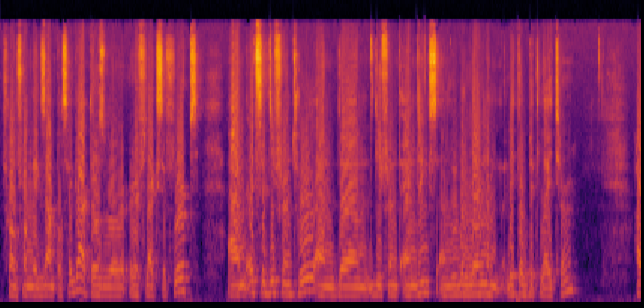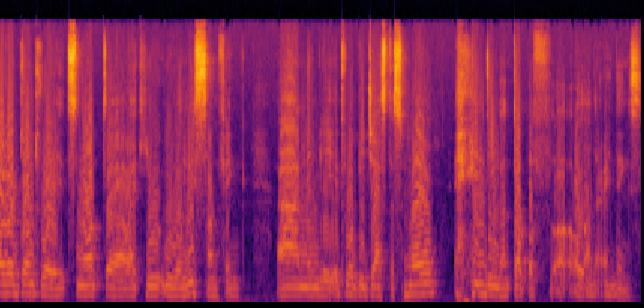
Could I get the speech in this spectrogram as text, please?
from from the examples I got, those were reflexive verbs. Um, it's a different rule and um, different endings, and we will learn them a little bit later. However, don't worry, it's not uh, like you, you will miss something. Uh, namely, it will be just a small ending on top of uh, all other endings.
